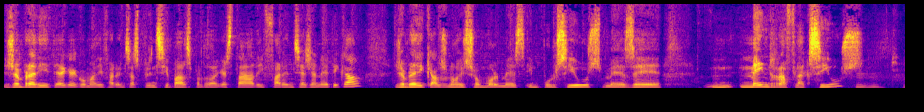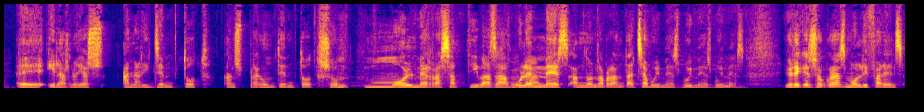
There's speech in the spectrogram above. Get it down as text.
Jo sempre he dit eh, que com a diferències principals per tota aquesta diferència genètica, jo sempre he dit que els nois són molt més impulsius, més, eh, menys reflexius, eh, i les noies analitzem tot, ens preguntem tot, som molt més receptives a volem més, em dones aprenentatge, vull més, vull més, vull més. Jo crec que són coses molt diferents.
